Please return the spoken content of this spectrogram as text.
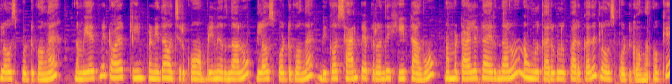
க்ளவுஸ் போட்டுக்கோங்க. நம்ம ஏற்கனவே டாய்லெட் க்ளீன் பண்ணி தான் வச்சுருக்கோம். அப்படின்னு இருந்தாலும் க்ளவுஸ் போட்டுக்கோங்க. பிகாஸ் சாண்ட் பேப்பர் வந்து ஹீட் ஆகும். நம்ம டாய்லெட்டாக இருந்தாலும் உங்களுக்கு அருகுழுப்பாக இருக்காது க்ளவுஸ் போட்டுக்கோங்க. ஓகே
